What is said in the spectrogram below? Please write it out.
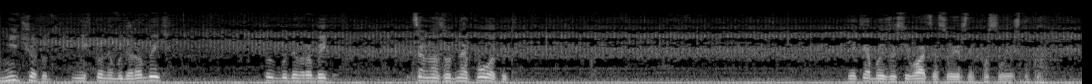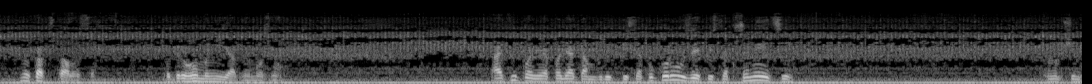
Нічого тут ніхто не буде робити. Тут будемо робити це в нас одне поле тут, яке буде засіватися соняшник по соняшнику. Ну так сталося. По-другому ніяк не можна. А ті поля там будуть після кукурузи, після пшениці. В общем,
